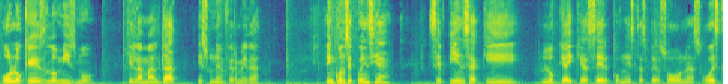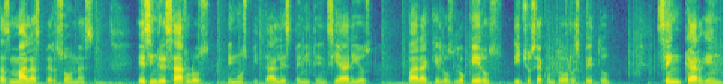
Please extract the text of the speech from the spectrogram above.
o lo que es lo mismo, que la maldad es una enfermedad. En consecuencia, se piensa que lo que hay que hacer con estas personas o estas malas personas es ingresarlos en hospitales penitenciarios para que los loqueros, dicho sea con todo respeto, se encarguen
